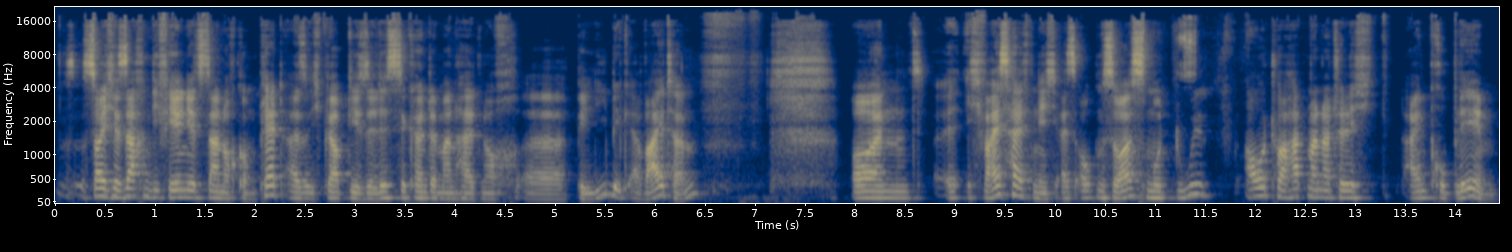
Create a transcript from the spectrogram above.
solche Sachen, die fehlen jetzt da noch komplett. Also ich glaube, diese Liste könnte man halt noch äh, beliebig erweitern. Und ich weiß halt nicht, als Open Source Modulautor hat man natürlich ein Problem.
